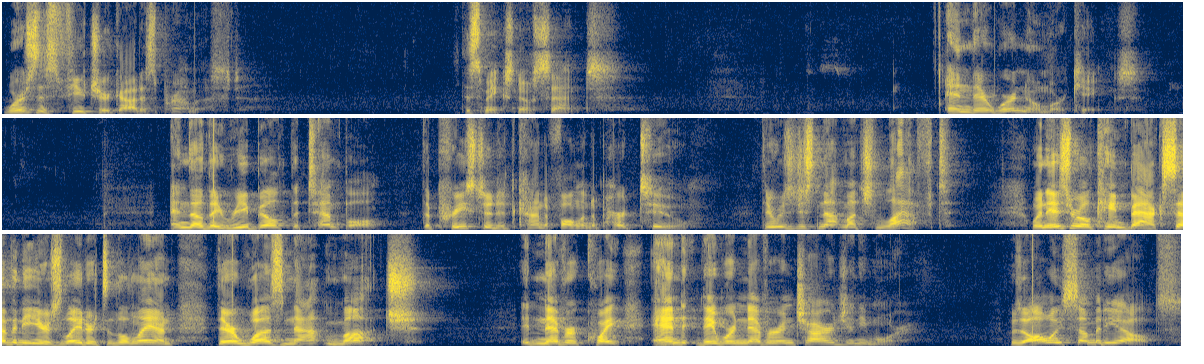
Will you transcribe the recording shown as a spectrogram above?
Where's this future God has promised? This makes no sense. And there were no more kings. And though they rebuilt the temple, the priesthood had kind of fallen apart too. There was just not much left. When Israel came back 70 years later to the land, there was not much. It never quite, and they were never in charge anymore. It was always somebody else.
